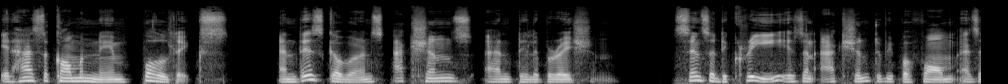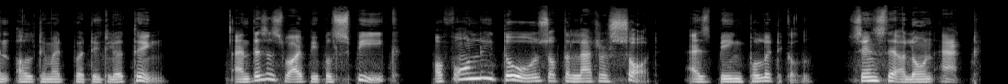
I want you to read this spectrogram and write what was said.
it has the common name politics, and this governs actions and deliberation since a decree is an action to be performed as an ultimate particular thing. And this is why people speak of only those of the latter sort as being political, since they alone act,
